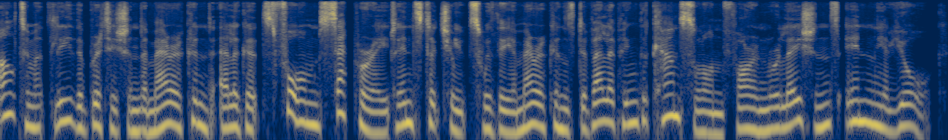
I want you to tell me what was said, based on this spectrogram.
Ultimately the British and American delegates formed separate institutes with the Americans developing the Council on Foreign Relations in New York.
